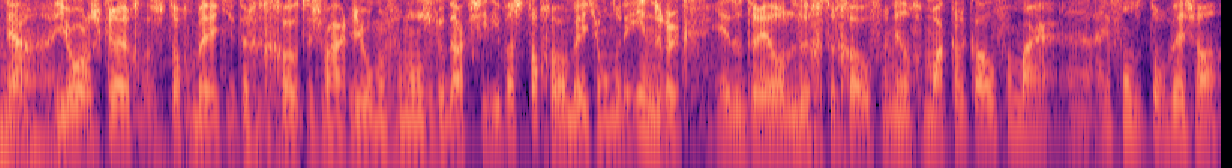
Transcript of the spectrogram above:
Ja, Joris Kreugel was toch een beetje de grote zware jongen van onze redactie. Die was toch wel een beetje onder de indruk. Jij doet er heel luchtig over en heel gemakkelijk over. Maar eh, hij vond het toch best wel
